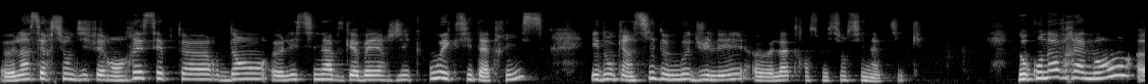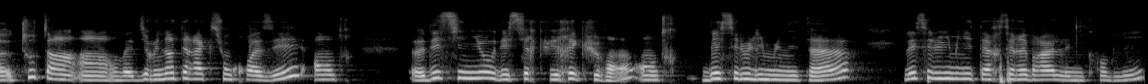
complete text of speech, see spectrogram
l'insertion de différents récepteurs dans les synapses GABAergiques ou excitatrices, et donc ainsi de moduler la transmission synaptique. Donc on a vraiment tout un, on va dire, une interaction croisée entre des signaux, des circuits récurrents, entre des cellules immunitaires, les cellules immunitaires cérébrales, les microglies,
